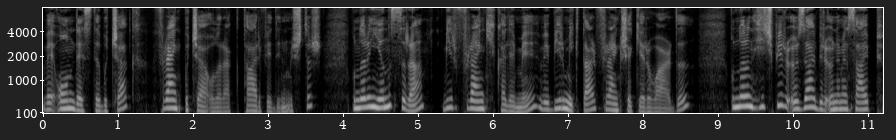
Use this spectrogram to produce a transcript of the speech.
ve 10 deste bıçak Frank bıçağı olarak tarif edilmiştir. Bunların yanı sıra bir Frank kalemi ve bir miktar Frank şekeri vardı. Bunların hiçbir özel bir öneme sahip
